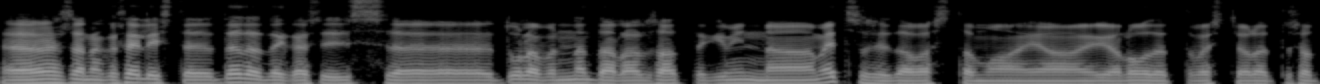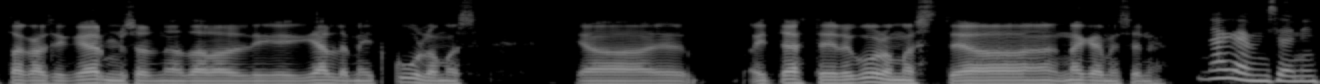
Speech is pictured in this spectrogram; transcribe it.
ühesõnaga selliste tõdedega siis äh, tuleval nädalal saategi minna metsasid avastama ja, ja loodetavasti olete sealt tagasi ka järgmisel nädalal jälle meid kuulamas ja aitäh teile kuulamast ja nägemiseni! nägemiseni!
